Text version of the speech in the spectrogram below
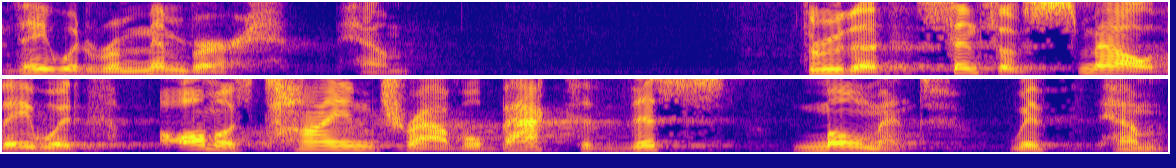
they would remember him. Through the sense of smell, they would almost time travel back to this moment with him.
